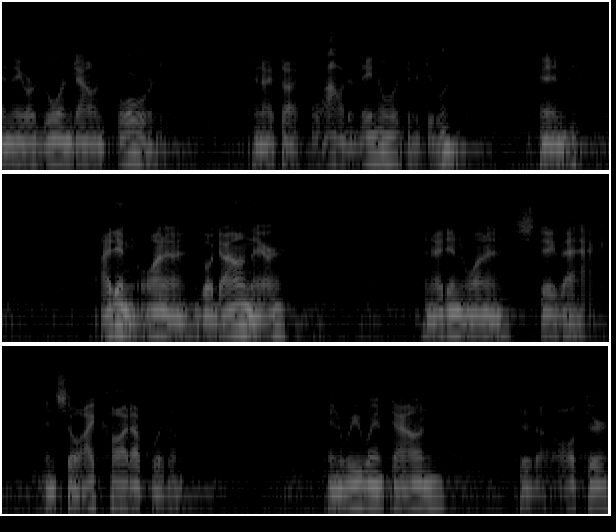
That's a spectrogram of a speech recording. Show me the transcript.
and they were going down forward. And I thought, wow, do they know what they're doing? And I didn't want to go down there. and I didn't want to stay back. And so I caught up with them. And we went down to the altar,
